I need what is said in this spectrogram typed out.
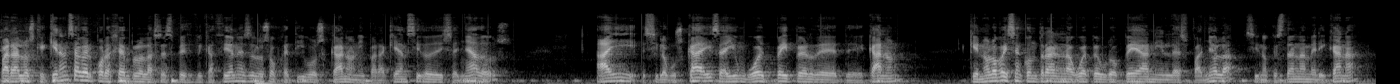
para los que quieran saber, por ejemplo, las especificaciones de los objetivos Canon y para qué han sido diseñados, hay, si lo buscáis, hay un white paper de, de Canon que no lo vais a encontrar en la web europea ni en la española, sino que está en la americana.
